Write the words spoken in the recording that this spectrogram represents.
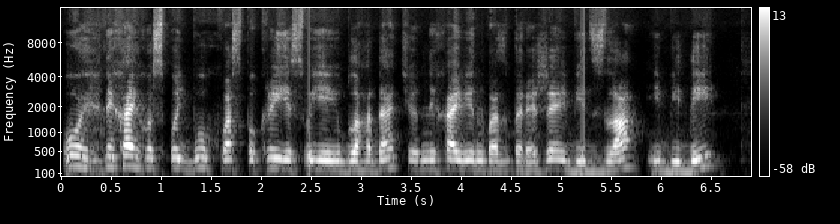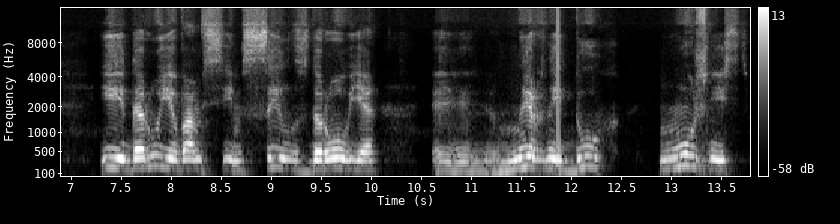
Ой, нехай Господь Бог вас покриє своєю благодаттю, нехай Він вас береже від зла і біди і дарує вам всім сил, здоров'я, е, мирний дух, мужність.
